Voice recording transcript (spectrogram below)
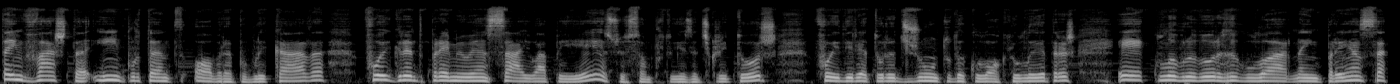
Tem vasta e importante obra publicada, foi Grande Prémio Ensaio APE, Associação Portuguesa de Escritores, foi diretor adjunto da Colóquio Letras, é colaborador regular na imprensa,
